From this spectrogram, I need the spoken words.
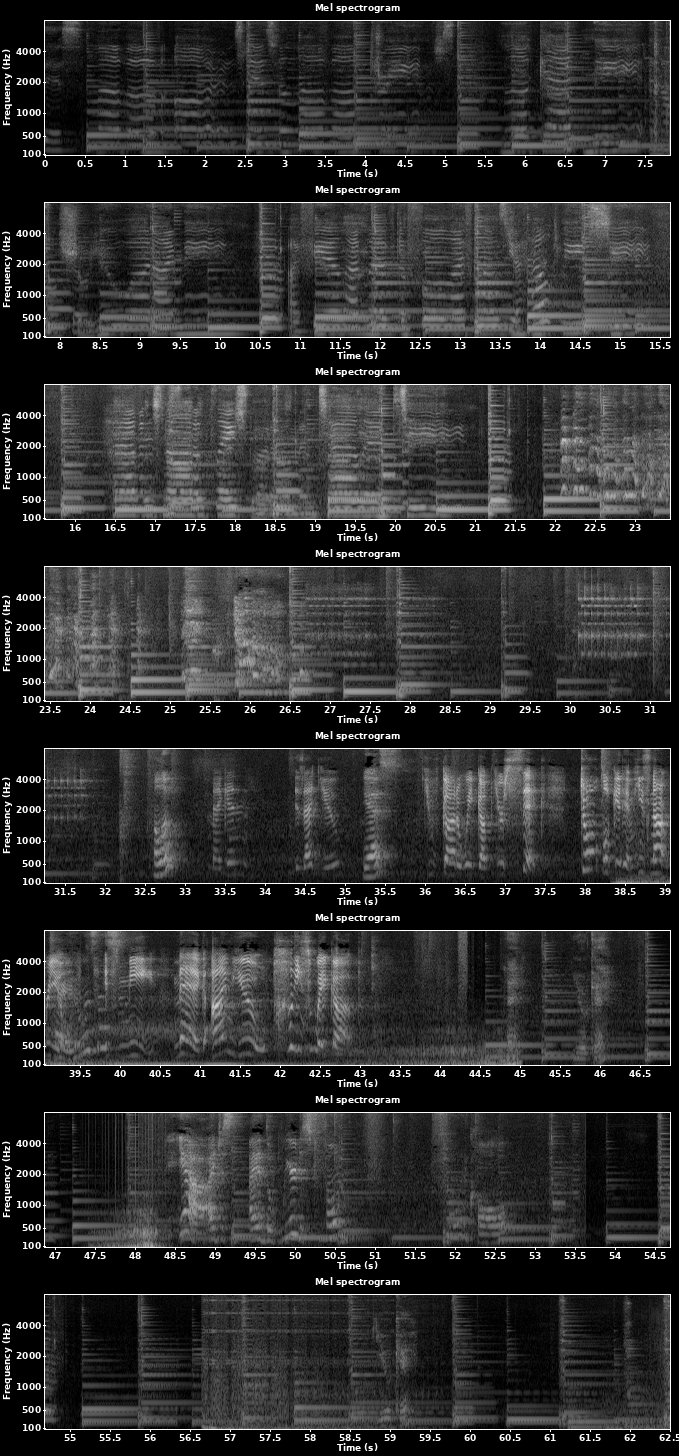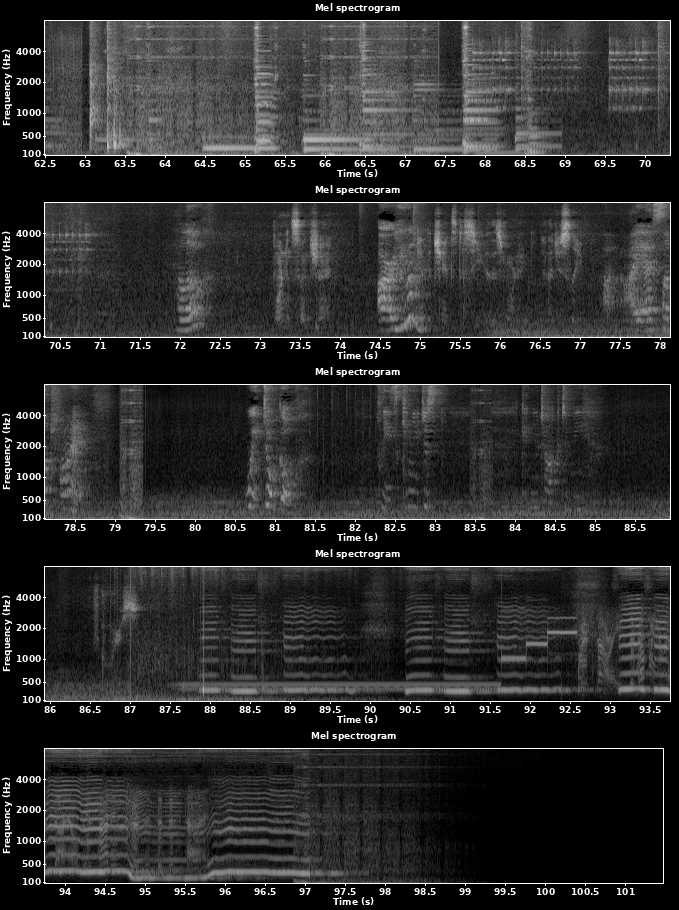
This love of ours is the love of dreams. Look at me, and I'll show you what I mean. I feel I've lived a full life cause you helped me see. Heaven's not a place, but a mentality. Hello? Megan, is that you? Yes? You've got to wake up. You're sick. Don't look at him. He's not real. Sorry, who is this? It's me, Meg. I'm you. Please wake up. Hey, you okay? Yeah, I just I had the weirdest phone phone call. You okay? Sunshine. Are you Didn't get the chance to see you this morning. How'd you sleep? I, I slept fine. Wait, don't go. Please, can you just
